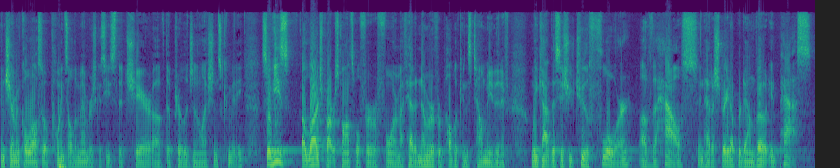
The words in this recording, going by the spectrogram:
and Chairman Cole also appoints all the members because he's the chair of the Privileges and Elections Committee. So he's a large part responsible for reform. I've had a number of Republicans tell me that if we got this issue to the floor of the House and had a straight up or down vote, it'd pass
